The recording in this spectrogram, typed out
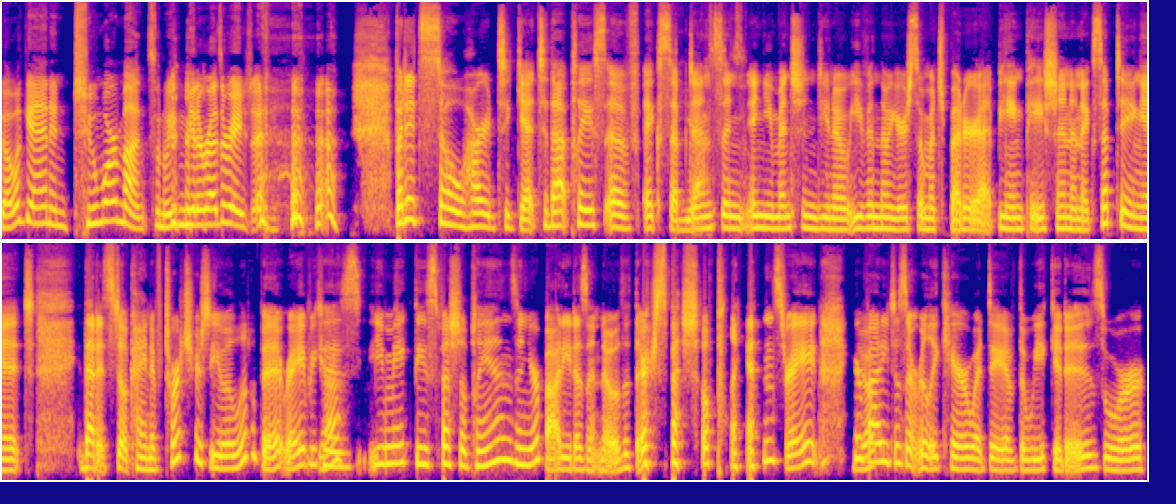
go again in two more months when we can get a reservation. but it's so hard to get to that place of acceptance. Yes. And and you mentioned, you know, even though you're so much better at being patient and accepting it, that it still kind of tortures you a little bit, right? Because you make these special plans and your body doesn't know that they're special plans, right? Your yep. body doesn't really care what day of the week it is or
